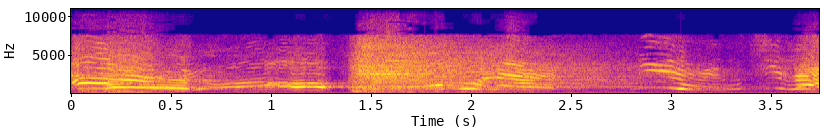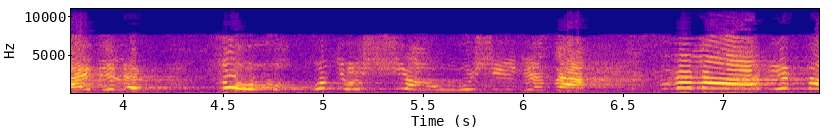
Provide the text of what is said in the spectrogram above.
哎呦，我不来，年纪来的人走路我就小心点噻，是在哪里咋？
